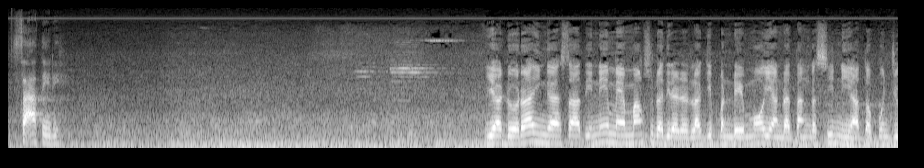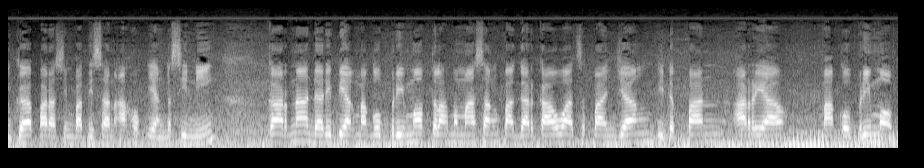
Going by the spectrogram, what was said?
saat ini? Ya Dora, hingga saat ini memang sudah tidak ada lagi pendemo yang datang ke sini ataupun juga para simpatisan Ahok yang ke sini karena dari pihak Makobrimob telah memasang pagar kawat sepanjang di depan area Makobrimob.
